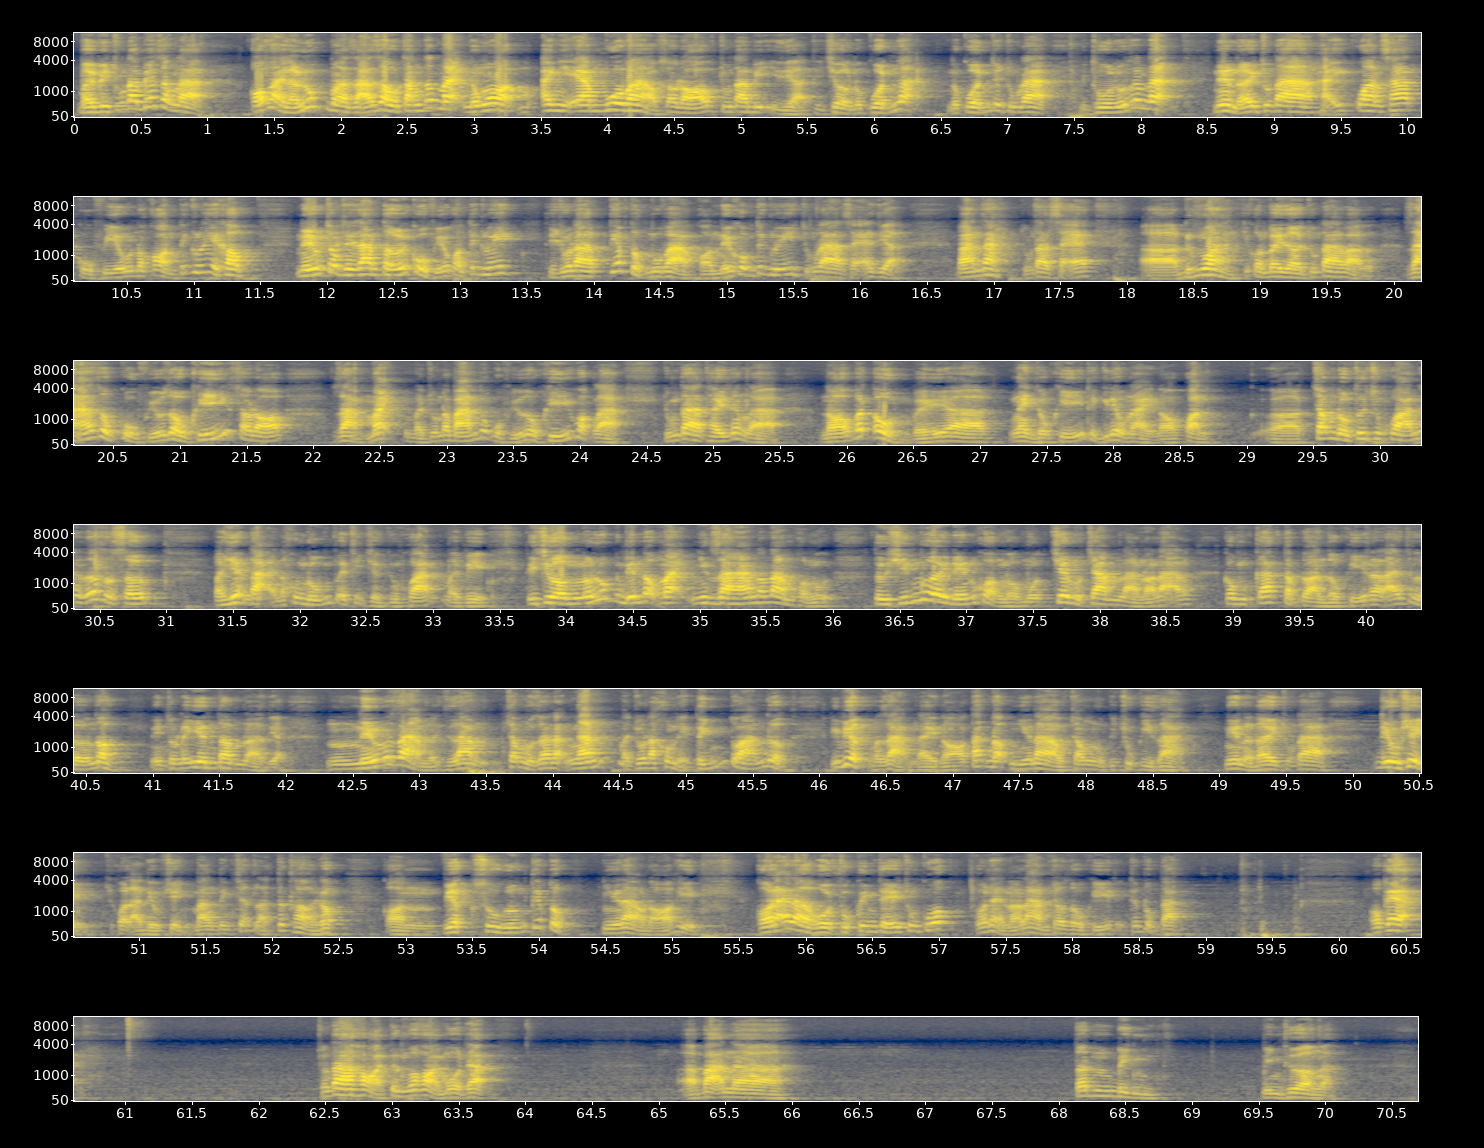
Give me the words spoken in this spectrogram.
Bởi vì chúng ta biết rằng là có phải là lúc mà giá dầu tăng rất mạnh đúng không ạ? Anh chị em mua vào sau đó chúng ta bị gì ạ? Thị trường nó cuốn lại nó cuốn cho chúng ta bị thua lỗ rất nặng. Nên ở đây chúng ta hãy quan sát cổ phiếu nó còn tích lũy hay không. Nếu trong thời gian tới cổ phiếu còn tích lũy thì chúng ta tiếp tục mua vào. Còn nếu không tích lũy chúng ta sẽ gì ạ? Bán ra chúng ta sẽ uh, đứng ngoài. Chứ còn bây giờ chúng ta bảo giá dầu cổ phiếu dầu khí sau đó giảm mạnh và chúng ta bán vào cổ phiếu dầu khí hoặc là chúng ta thấy rằng là nó bất ổn với uh, ngành dầu khí thì cái điều này nó còn uh, trong đầu tư chứng khoán rất là sớm. Và hiện tại nó không đúng với thị trường chứng khoán bởi vì thị trường nó lúc biến động mạnh nhưng giá nó nằm khoảng từ 90 đến khoảng độ một trên 100 là nó đã công các tập đoàn dầu khí đã lãi rất lớn rồi. Nên chúng ta yên tâm là gì ạ? Nếu nó giảm thì giảm trong một giai đoạn ngắn mà chúng ta không thể tính toán được cái việc mà giảm này nó tác động như thế nào trong một cái chu kỳ dài. Nên ở đây chúng ta điều chỉnh gọi là điều chỉnh mang tính chất là tức thời thôi. Còn việc xu hướng tiếp tục như thế nào đó thì có lẽ là hồi phục kinh tế Trung Quốc có thể nó làm cho dầu khí tiếp tục tăng. Ok ạ. Chúng ta hỏi từng câu hỏi một ạ. À, bạn à, Tân Bình bình thường à?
